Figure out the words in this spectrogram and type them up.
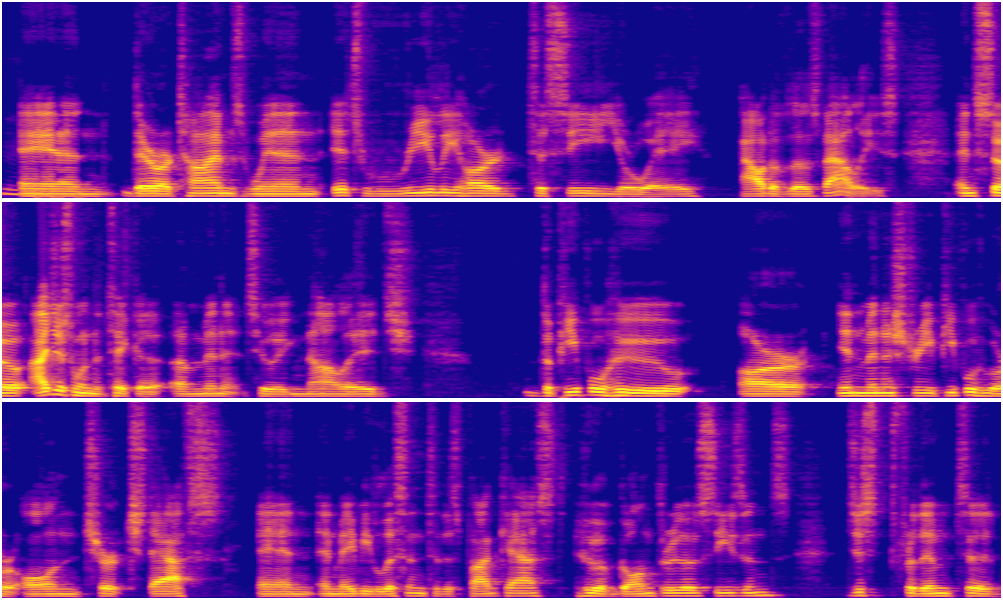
mm-hmm. and there are times when it's really hard to see your way out of those valleys and so I just wanted to take a, a minute to acknowledge the people who are in ministry, people who are on church staffs and and maybe listen to this podcast who have gone through those seasons just for them to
